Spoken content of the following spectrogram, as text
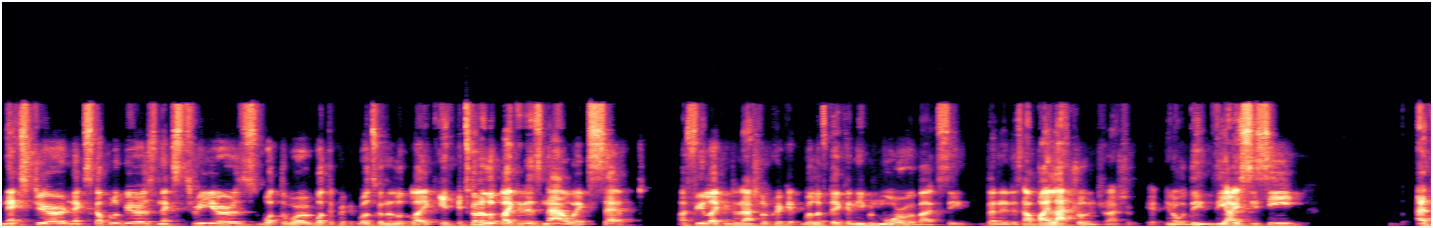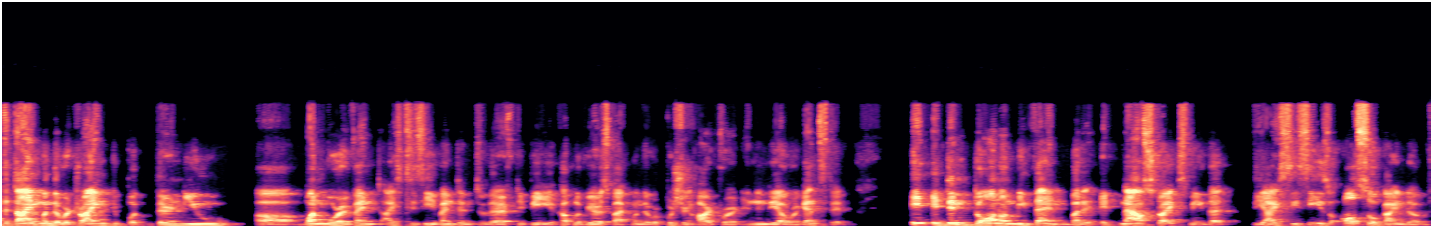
next year, next couple of years, next three years, what the world, what the cricket world's going to look like. It, it's going to look like it is now, except I feel like international cricket will have taken even more of a backseat than it is now. Bilateral international cricket, you know, the the ICC at the time when they were trying to put their new uh, one more event, ICC event into their FTP a couple of years back when they were pushing hard for it and India were against it, it, it didn't dawn on me then, but it, it now strikes me that the ICC is also kind of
